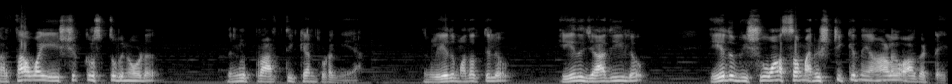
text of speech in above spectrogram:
കർത്താവായ യേശുക്രിസ്തുവിനോട് നിങ്ങൾ പ്രാർത്ഥിക്കാൻ തുടങ്ങിയ നിങ്ങൾ ഏത് മതത്തിലോ ഏത് ജാതിയിലോ ഏത് വിശ്വാസം അനുഷ്ഠിക്കുന്ന ആളോ ആകട്ടെ.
